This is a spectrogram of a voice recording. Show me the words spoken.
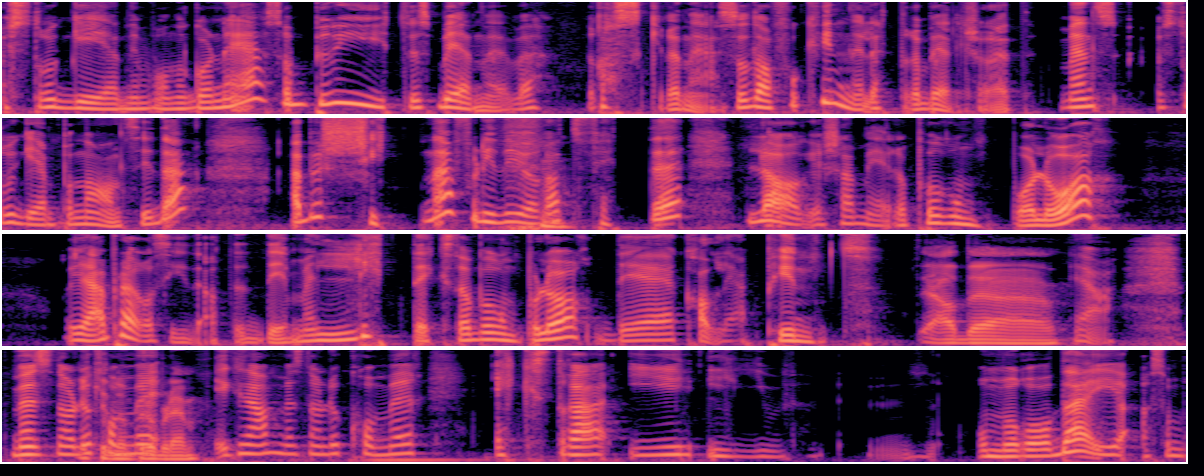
østrogennivåene går ned, så brytes benvevet raskere ned. Så da får kvinner lettere benskjørhet. Mens østrogen på den annen side er beskyttende, fordi det gjør at fettet lager seg mer på rumpe og lår. Og jeg pleier å si det at det med litt ekstra på rumpelår, det kaller jeg pynt. Ja, det er Ja. Ikke noe problem. Ikke sant? Mens når det kommer ekstra i livområdet, i, som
